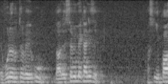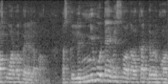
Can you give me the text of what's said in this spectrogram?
vous les retrouvez où? Dans les semi-mécanisés. Parce qu'ils pensent pouvoir opérer là-bas. Parce que le niveau d'investissement dans le cadre de développement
